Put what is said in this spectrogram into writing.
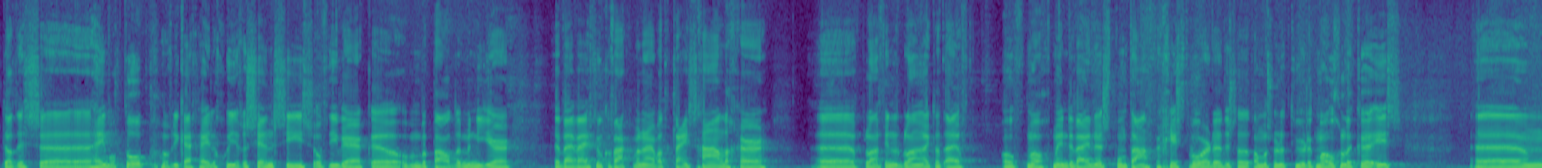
dat is helemaal top. Of die krijgen hele goede recensies. Of die werken op een bepaalde manier. Wij, wij zoeken vaak naar wat kleinschaliger. We vinden het belangrijk dat eigenlijk over het algemeen de wijnen spontaan vergist worden. Dus dat het allemaal zo natuurlijk mogelijk is. Ehm,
